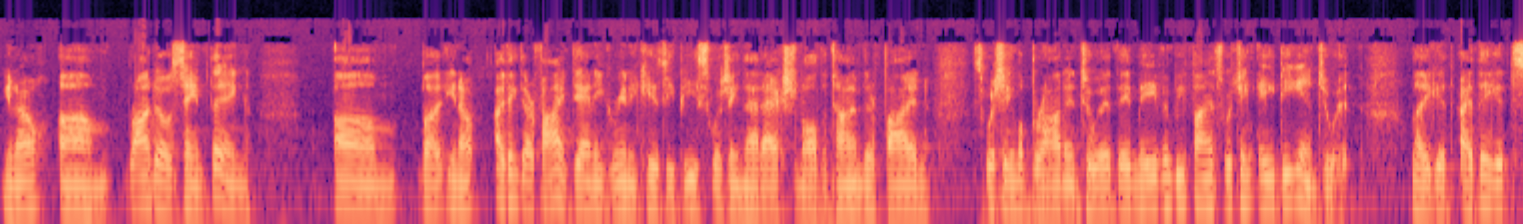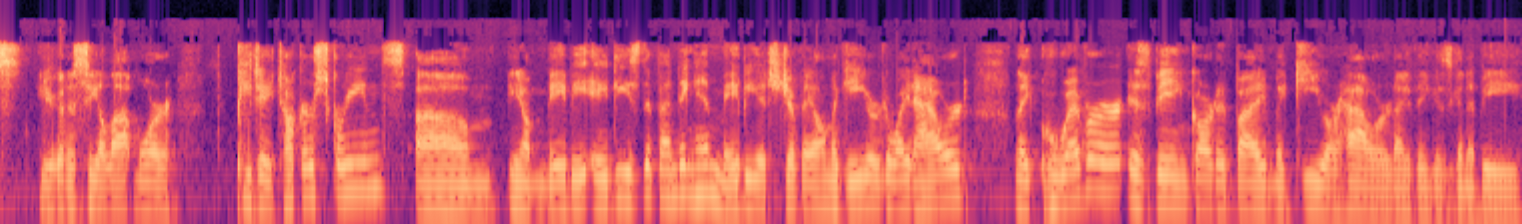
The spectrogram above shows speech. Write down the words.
you know, um, Rondo, same thing. Um, but you know, I think they're fine. Danny Green and KCP switching that action all the time. They're fine switching LeBron into it. They may even be fine switching AD into it. Like it, I think it's you're going to see a lot more PJ Tucker screens. Um, you know, maybe AD's defending him. Maybe it's JaVale McGee or Dwight Howard. Like whoever is being guarded by McGee or Howard, I think is going to be,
